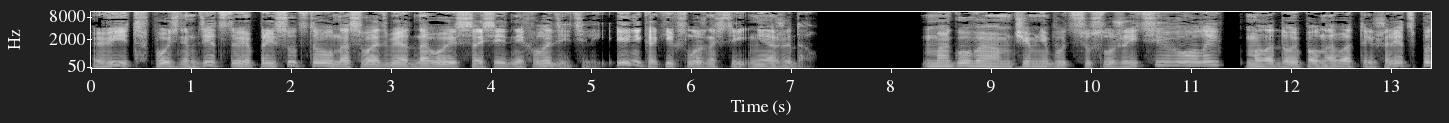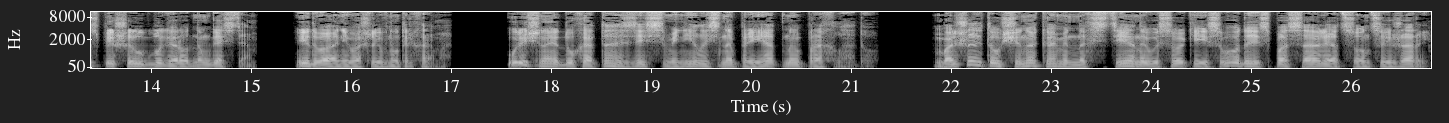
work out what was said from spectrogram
Вид в позднем детстве присутствовал на свадьбе одного из соседних владетелей и никаких сложностей не ожидал. «Могу вам чем-нибудь услужить, Олы?» Молодой полноватый жрец поспешил к благородным гостям. Едва они вошли внутрь храма. Уличная духота здесь сменилась на приятную прохладу. Большая толщина каменных стен и высокие своды спасали от солнца и жары.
